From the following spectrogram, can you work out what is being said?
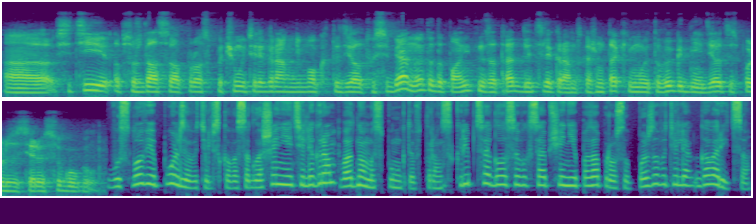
А, в сети обсуждался вопрос, почему Telegram не мог это делать у себя, но это дополнительный затрат для Telegram. Скажем так, ему это выгоднее делать, используя сервисы Google. В условии пользовательского соглашения Telegram в одном из пунктов транскрипция голосовых сообщений по запросу пользователя говорится,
